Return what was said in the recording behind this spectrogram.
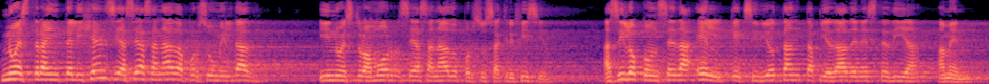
nuestra inteligencia sea sanada por su humildad y nuestro amor sea sanado por su sacrificio. Así lo conceda Él que exhibió tanta piedad en este día. Amén.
